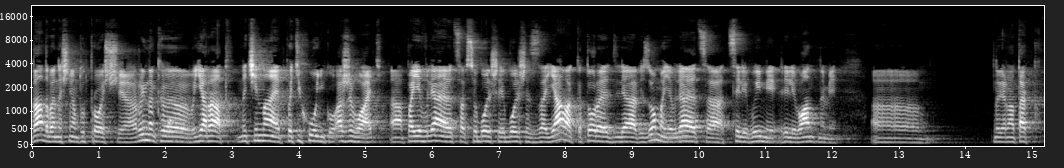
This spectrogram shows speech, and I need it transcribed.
да, давай начнем тут проще. Рынок, э, я рад, начинает потихоньку оживать. А, появляются все больше и больше заявок, которые для Визома являются целевыми, релевантными. А, Наверное, так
